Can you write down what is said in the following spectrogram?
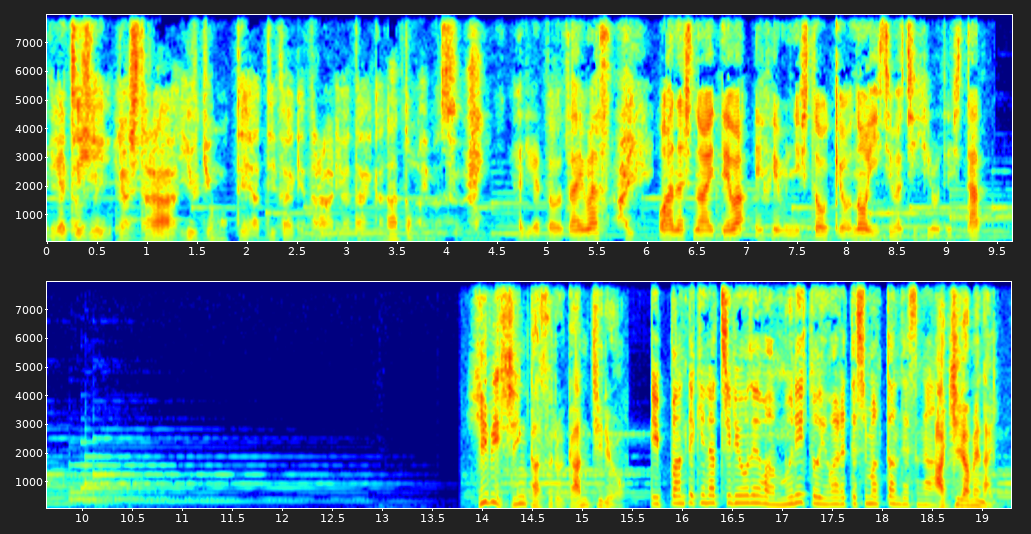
ありがとうございます。ぜひいらしたら勇気を持ってやっていただけたらありがたいかなと思います。はい。ありがとうございます。はい。お話の相手は FM 西東京の石橋弘でした。日々進化するがん治療。一般的な治療では無理と言われてしまったんですが。諦めない。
